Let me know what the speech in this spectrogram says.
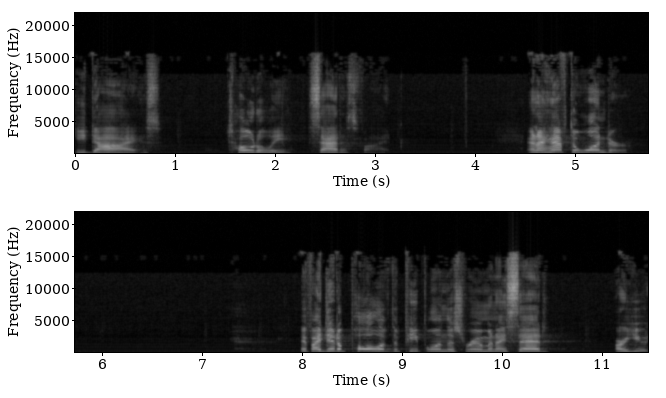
He dies totally satisfied. And I have to wonder if I did a poll of the people in this room and I said, Are you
